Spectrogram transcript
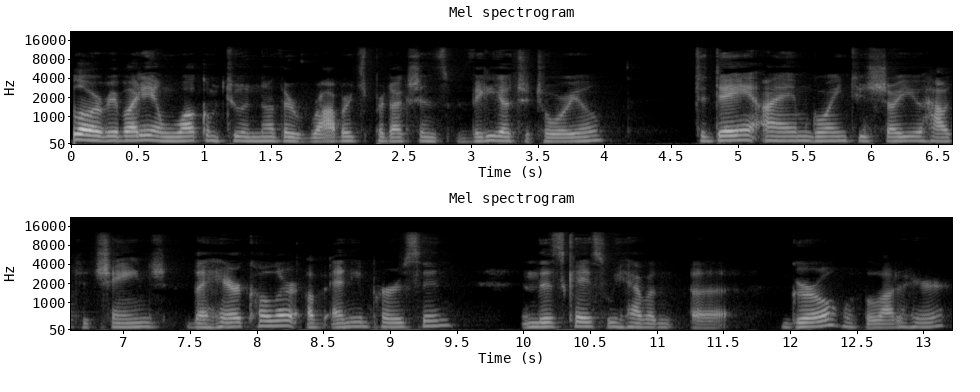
Hello everybody and welcome to another Roberts Productions video tutorial. Today I am going to show you how to change the hair color of any person. In this case we have a, a girl with a lot of hair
